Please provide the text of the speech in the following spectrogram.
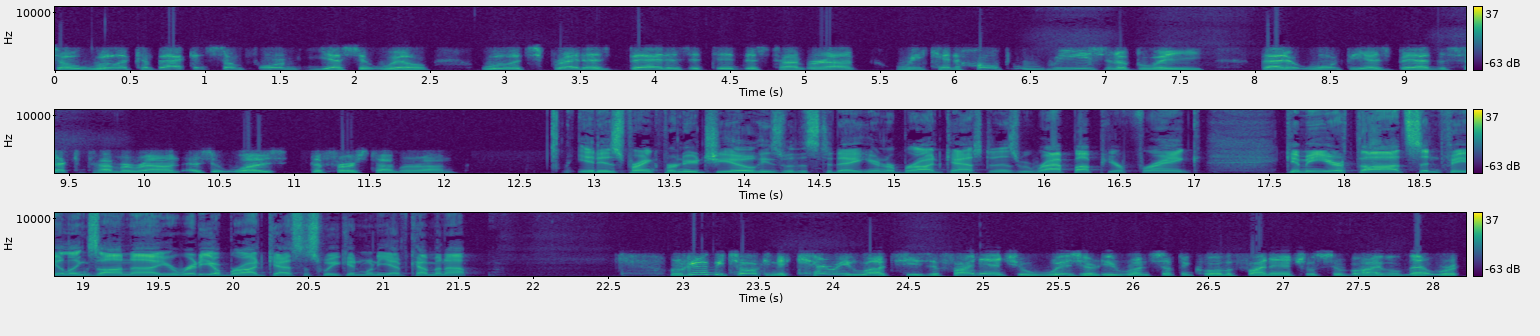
So, will it come back in some form? Yes, it will. Will it spread as bad as it did this time around? We can hope reasonably that it won't be as bad the second time around as it was the first time around. It is Frank Vernuccio. He's with us today here in our broadcast. And as we wrap up here, Frank, give me your thoughts and feelings on uh, your radio broadcast this weekend. What do you have coming up? We're going to be talking to Kerry Lutz. He's a financial wizard. He runs something called the Financial Survival Network.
